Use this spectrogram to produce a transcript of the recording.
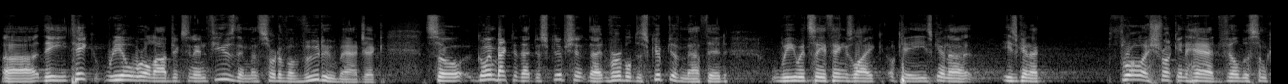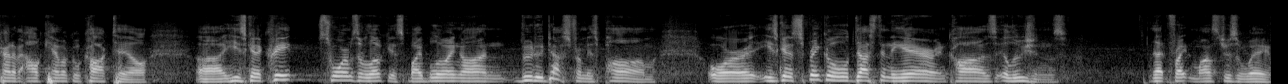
Uh, they take real world objects and infuse them with sort of a voodoo magic. So going back to that description, that verbal descriptive method, we would say things like, okay, he's gonna he's gonna throw a shrunken head filled with some kind of alchemical cocktail. Uh, he's gonna create swarms of locusts by blowing on voodoo dust from his palm or he's going to sprinkle dust in the air and cause illusions that frighten monsters away.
